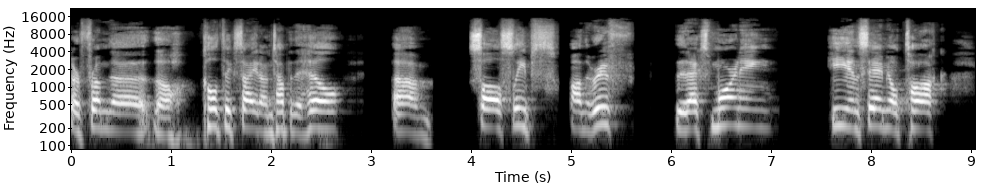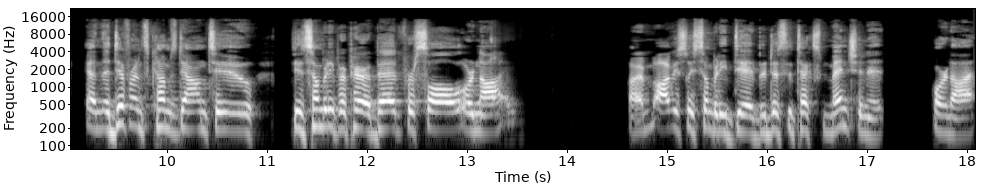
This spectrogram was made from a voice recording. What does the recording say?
or from the, the cultic site on top of the hill. Um, Saul sleeps on the roof. The next morning, he and Samuel talk, and the difference comes down to did somebody prepare a bed for Saul or not? Um, obviously, somebody did, but does the text mention it or not?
